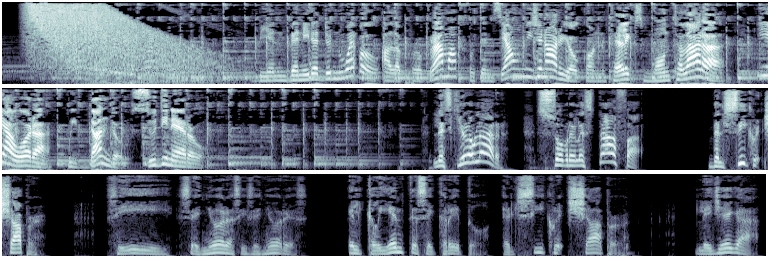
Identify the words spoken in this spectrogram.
Bienvenida de nuevo al programa Potencial Millonario con Félix Montalara. Y ahora, cuidando su dinero. Les quiero hablar sobre la estafa del Secret Shopper. Sí, señoras y señores, el cliente secreto, el Secret Shopper, le llega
